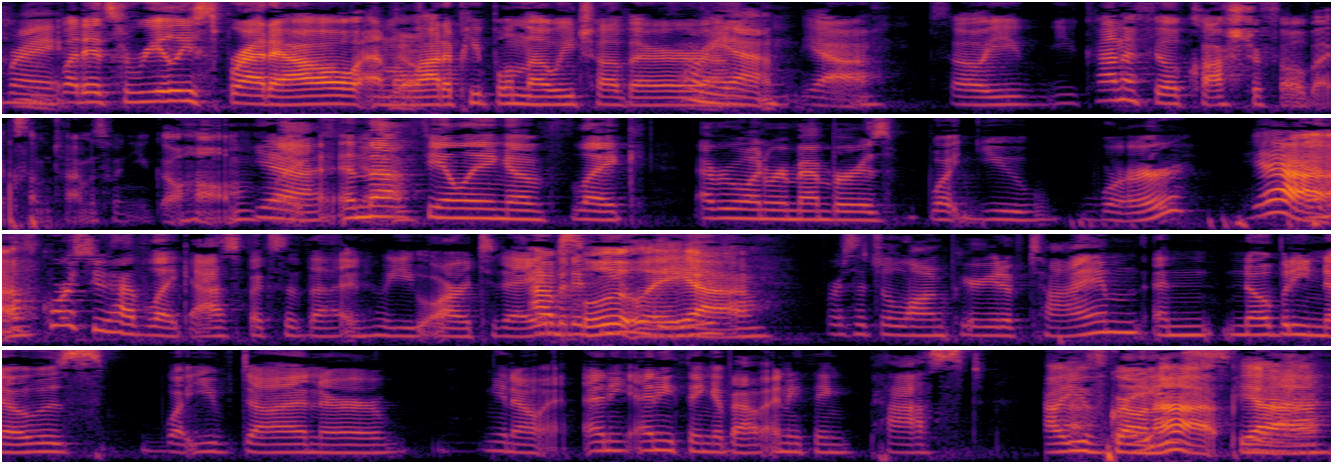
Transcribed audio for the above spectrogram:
Mm. Right. But it's really spread out, and a lot of people know each other. Oh, and- yeah. yeah. So you you kind of feel claustrophobic sometimes when you go home. yeah, Like, and yeah. that feeling of like everyone remembers what you were. And yeah, of course, you have like aspects of that in who you are today. absolutely, but if you leave yeah. For such a long period of time, and nobody knows what you've done or you know any anything about anything past How you've grown up, yeah,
